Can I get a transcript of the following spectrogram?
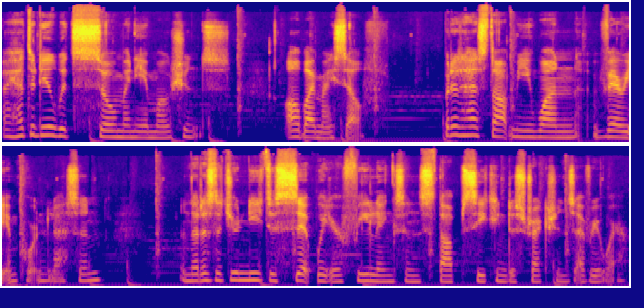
I had to deal with so many emotions, all by myself. But it has taught me one very important lesson, and that is that you need to sit with your feelings and stop seeking distractions everywhere.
